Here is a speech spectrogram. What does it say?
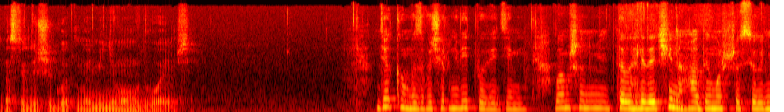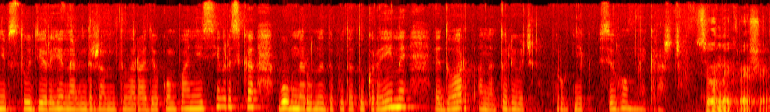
на следующий год мы минимум удвоимся. Дякуємо за вечірні відповіді. Вам, шановні телеглядачі, нагадуємо, що сьогодні в студії регіональної державної телерадіокомпанії Сіверська був народний депутат України Едуард Анатолійович Прутнік. Всього найкращого. Всього наикращего.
